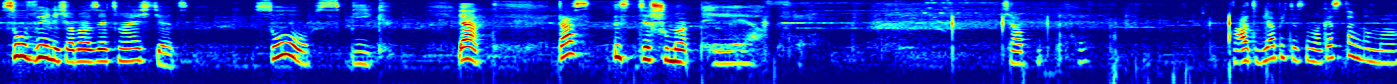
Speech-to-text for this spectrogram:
So wenig, aber jetzt mal echt jetzt. So, Speak. Ja, das ist ja schon mal perfekt. Ich habe. Warte, wie habe ich das nochmal gestern gemacht?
